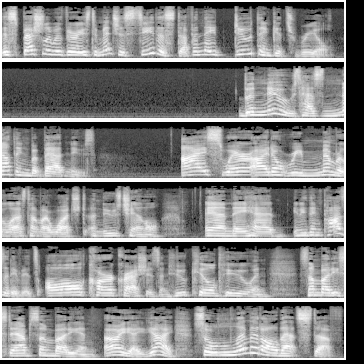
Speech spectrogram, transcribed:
especially with various dementias, see this stuff and they do think it's real. The news has nothing but bad news. I swear I don't remember the last time I watched a news channel and they had anything positive. It's all car crashes and who killed who and somebody stabbed somebody and ay ay ay. So limit all that stuff.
